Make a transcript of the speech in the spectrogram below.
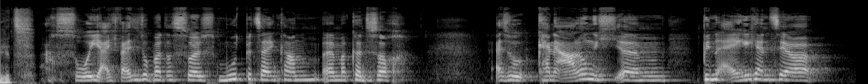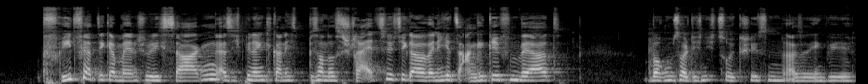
jetzt. Ach so, ja, ich weiß nicht, ob man das so als Mut bezeichnen kann. Äh, man könnte es auch, also keine Ahnung, ich ähm, bin eigentlich ein sehr friedfertiger Mensch, würde ich sagen. Also ich bin eigentlich gar nicht besonders streitsüchtig, aber wenn ich jetzt angegriffen werde, warum sollte ich nicht zurückschießen? Also irgendwie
